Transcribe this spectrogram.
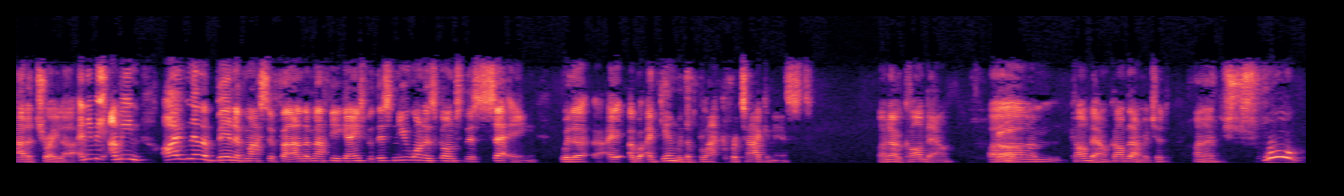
had a trailer. Anybody? I mean, I've never been a massive fan of the Mafia games, but this new one has gone to this setting with a, a, a again with a black protagonist. I know. Calm down. Um, calm down, calm down, Richard. I know. Shh, woo,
